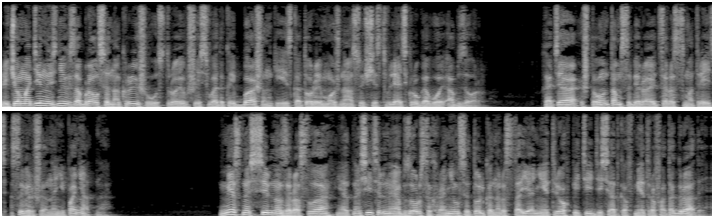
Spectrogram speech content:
Причем один из них забрался на крышу, устроившись в эдакой башенке, из которой можно осуществлять круговой обзор. Хотя, что он там собирается рассмотреть, совершенно непонятно. Местность сильно заросла, и относительный обзор сохранился только на расстоянии трех-пяти десятков метров от ограды.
